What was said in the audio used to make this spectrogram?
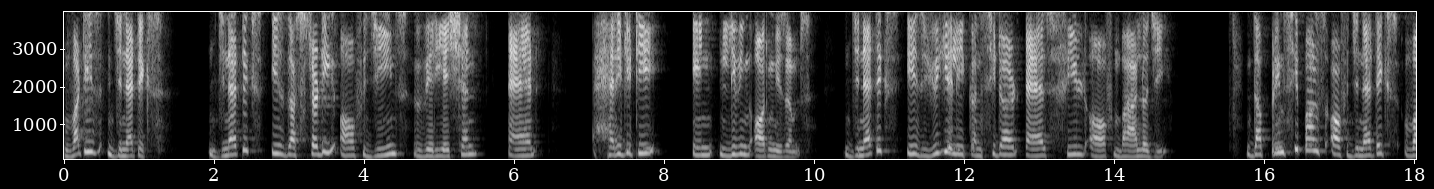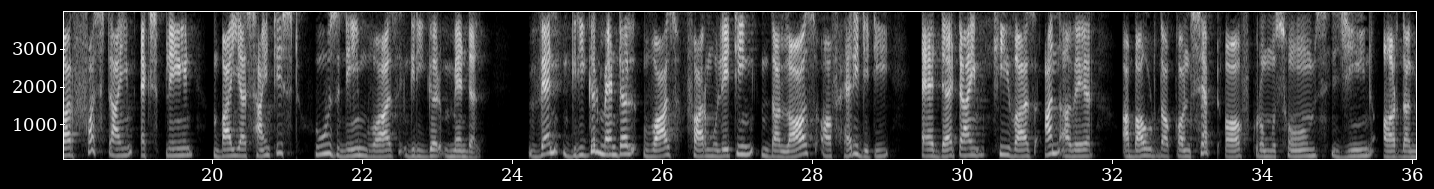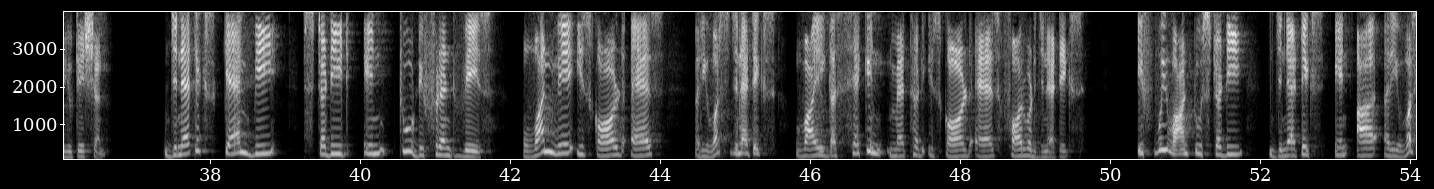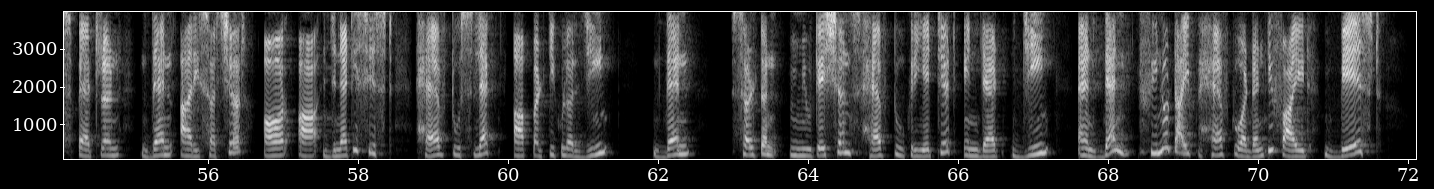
What is genetics? Genetics is the study of genes, variation, and heredity in living organisms. Genetics is usually considered as field of biology. The principles of genetics were first time explained by a scientist whose name was Gregor Mendel. When Gregor Mendel was formulating the laws of heredity, at that time he was unaware about the concept of chromosomes, gene or the mutation. Genetics can be studied in two different ways. One way is called as reverse genetics while the second method is called as forward genetics. If we want to study genetics in a reverse pattern, then a researcher or a geneticist have to select a particular gene, then certain mutations have to created in that gene and then phenotype have to identified based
